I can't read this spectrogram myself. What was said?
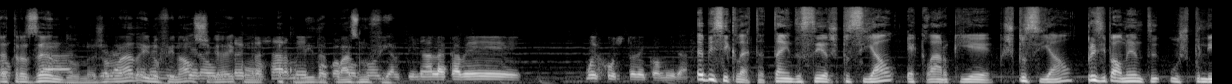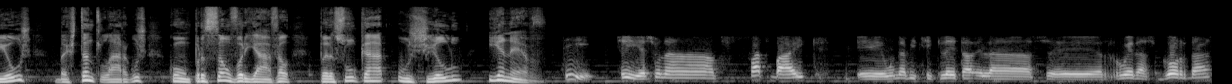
atrasando na jornada e no final cheguei com a comida quase no fim muito justo de comida. A bicicleta tem de ser especial, é claro que é especial, principalmente os pneus, bastante largos, com pressão variável para sulcar o gelo e a neve. Sim, sim, é uma fat bike Eh, uma bicicleta de las eh, ruedas gordas.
